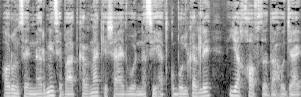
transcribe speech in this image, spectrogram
اور ان سے نرمی سے بات کرنا کہ شاید وہ نصیحت قبول کر لے یا خوف زدہ ہو جائے۔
